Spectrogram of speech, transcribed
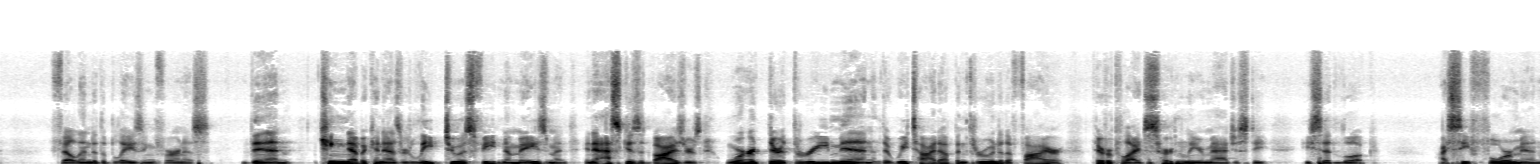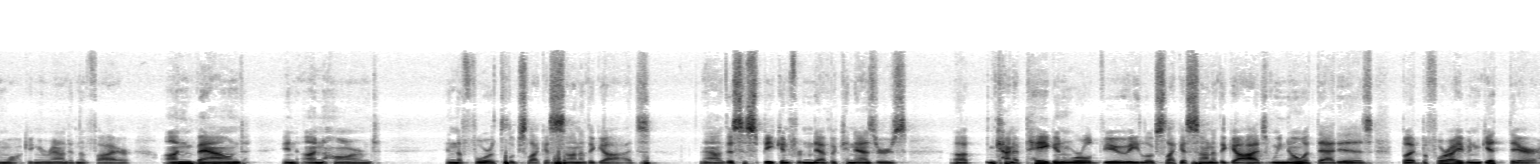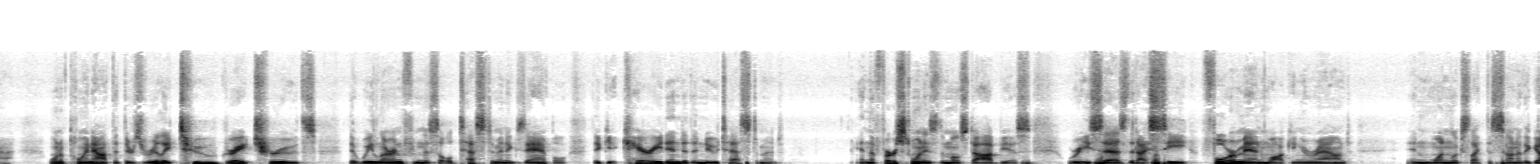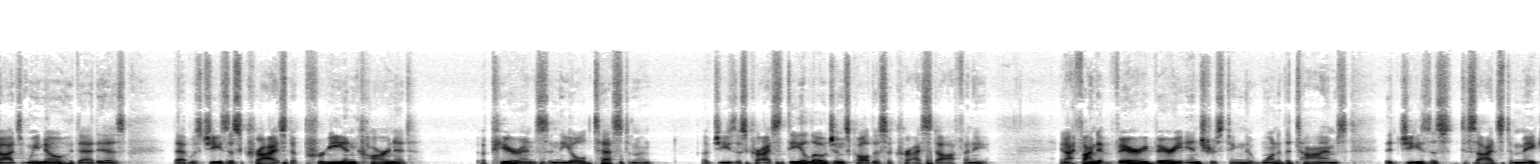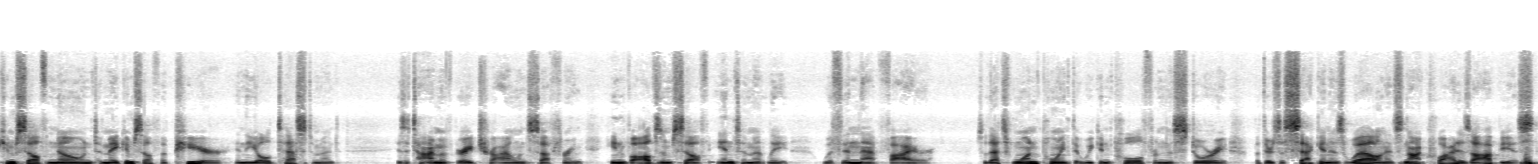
fell into the blazing furnace. Then King Nebuchadnezzar leaped to his feet in amazement and asked his advisers, Weren't there three men that we tied up and threw into the fire? They replied, Certainly, Your Majesty. He said, Look, I see four men walking around in the fire, unbound and unharmed. And the fourth looks like a son of the gods. Now, this is speaking from Nebuchadnezzar's uh, kind of pagan worldview. He looks like a son of the gods. We know what that is. But before I even get there, I want to point out that there's really two great truths that we learn from this Old Testament example that get carried into the New Testament. And the first one is the most obvious, where he says that I see four men walking around, and one looks like the Son of the gods. We know who that is. That was Jesus Christ, a pre incarnate appearance in the Old Testament of Jesus Christ. Theologians call this a Christophany. And I find it very, very interesting that one of the times that Jesus decides to make himself known, to make himself appear in the Old Testament, is a time of great trial and suffering. He involves himself intimately within that fire. So that's one point that we can pull from this story. But there's a second as well, and it's not quite as obvious.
